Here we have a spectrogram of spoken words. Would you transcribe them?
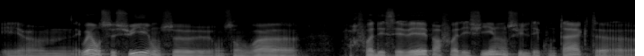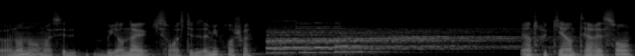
Et, et ouais, on se suit, on se, on s'envoie parfois des CV, parfois des films, on se file des contacts. non, non, moi, il y en a qui sont restés des amis proches, ouais. Un truc qui est intéressant,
